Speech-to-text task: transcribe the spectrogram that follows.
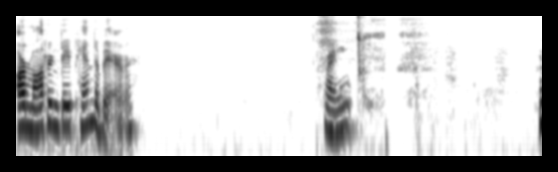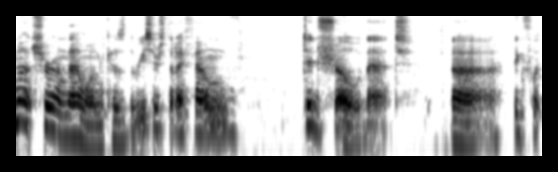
our modern day panda bear? Right? I'm not sure on that one because the research that I found did show that uh, Bigfoot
